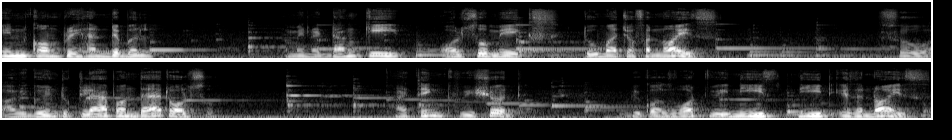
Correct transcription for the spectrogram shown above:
incomprehensible? I mean, a donkey also makes too much of a noise. So, are we going to clap on that also? I think we should because what we need need is a noise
